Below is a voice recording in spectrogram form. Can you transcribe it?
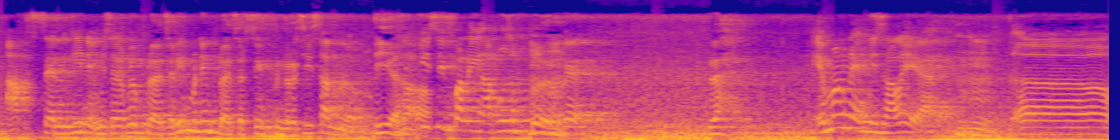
aksen gini misalnya gue belajar ini mending belajar sing bener sisan loh Iya. ini sih paling aku sebel Hmm. kayak lah emang nek misalnya ya Mm-mm. eh,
